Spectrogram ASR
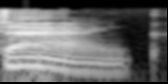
tank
